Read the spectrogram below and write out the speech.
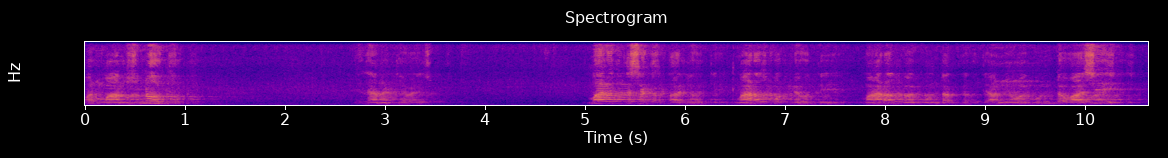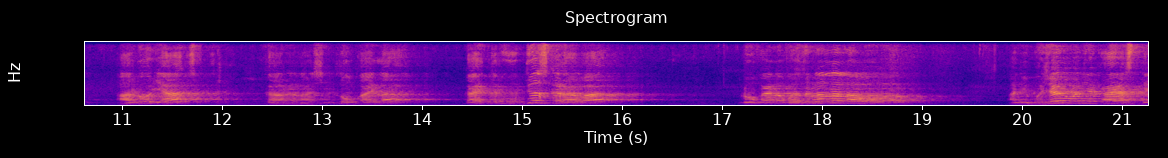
पण माणूस नव्हते. ते ध्यानात ठेवायचं. महाराज कशा करता आले होते? महाराज कुठले होते? महाराज वैकुंठातले होते. आम्ही वैकुंठवासी आलो याच कारणाशी लोकायला काहीतरी उद्देश करावा लोकांना भजनाला लावावं. आणि भजन म्हणजे काय असते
